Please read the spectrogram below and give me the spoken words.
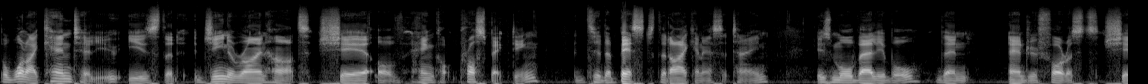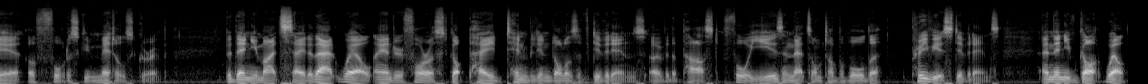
But what I can tell you is that Gina Rinehart's share of Hancock prospecting, to the best that I can ascertain, is more valuable than Andrew Forrest's share of Fortescue Metals Group. But then you might say to that, well, Andrew Forrest got paid $10 billion of dividends over the past four years, and that's on top of all the previous dividends. And then you've got, well,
